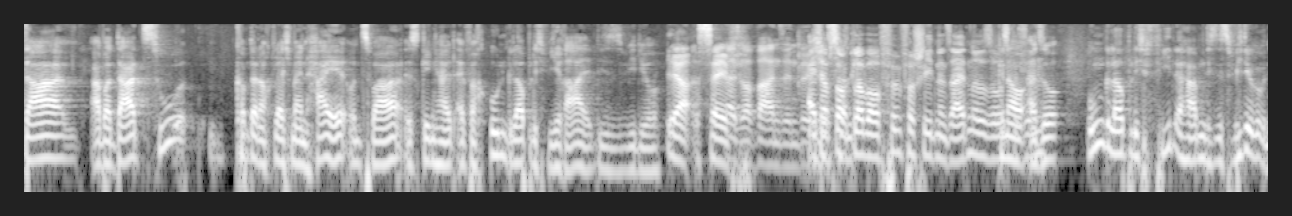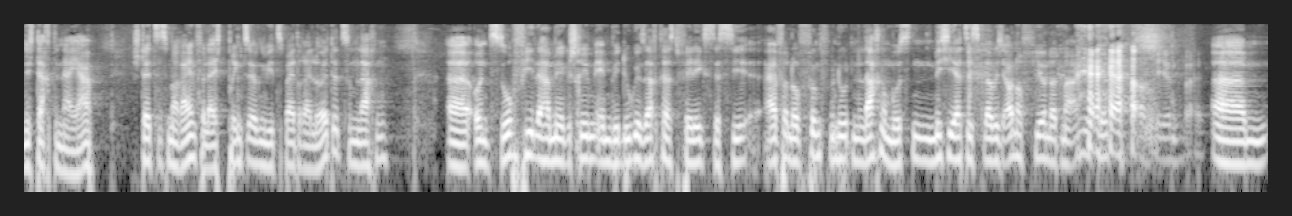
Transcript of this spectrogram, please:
da, aber dazu kommt dann auch gleich mein High und zwar, es ging halt einfach unglaublich viral, dieses Video. Ja, safe. Also Wahnsinn, ich wirklich. habe es auch, glaube ich, auf fünf verschiedenen Seiten oder so Genau, gesehen. also unglaublich viele haben dieses Video und ich dachte, naja, stellst es mal rein, vielleicht bringt es irgendwie zwei, drei Leute zum Lachen. Äh, Und so viele haben mir geschrieben, eben wie du gesagt hast, Felix, dass sie einfach nur fünf Minuten lachen mussten. Michi hat sich, glaube ich, auch noch 400 Mal angeguckt. auf jeden Fall. Ähm,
